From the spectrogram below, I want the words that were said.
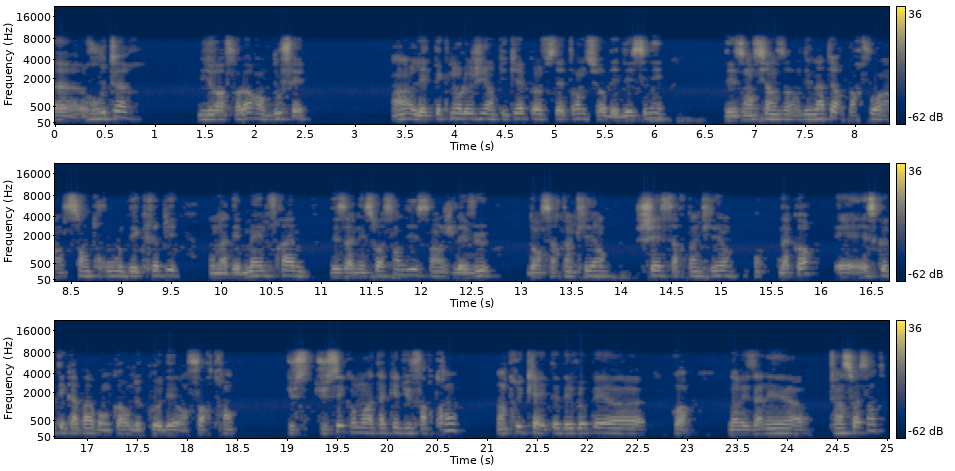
euh, routeur, il va falloir en bouffer. Hein, les technologies impliquées peuvent s'étendre sur des décennies. Des anciens ordinateurs, parfois hein, sans trous, décrépits. On a des mainframes des années 70, hein, je l'ai vu dans certains clients, chez certains clients. D'accord? Et est-ce que tu es capable encore de coder en Fortran? Tu, tu, sais comment attaquer du Fortran? Un truc qui a été développé, euh, quoi? Dans les années euh, fin 60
